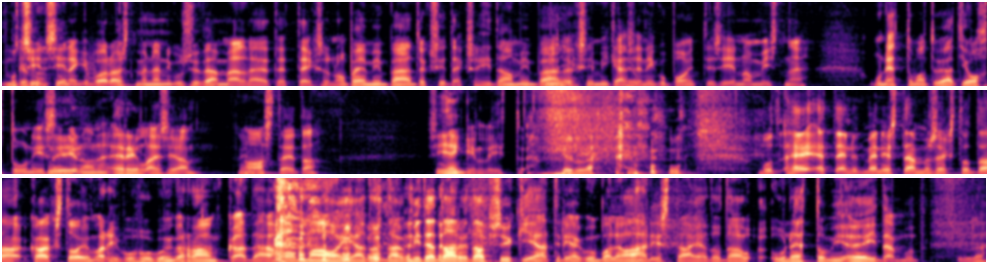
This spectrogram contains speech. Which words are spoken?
Mutta si- siinäkin voidaan sitten mennä niinku syvemmälle, että et teekö se nopeammin päätöksiä, teekö se hitaammin päätöksiä, mikä se Joo. niinku pointti siinä on, mistä ne unettomat yöt johtuu, niissäkin Niin. on erilaisia Niin. haasteita siihenkin liittyen. Kyllä. Mutta hei, ettei nyt menisi tämmöiseksi, tota, kaksi toimaria puhuu kuinka rankkaa tämä homma on ja tota, miten tarvitaan psykiatria, kuinka paljon ahdistaa ja tota, unettomia öitä, mutta kyllä.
